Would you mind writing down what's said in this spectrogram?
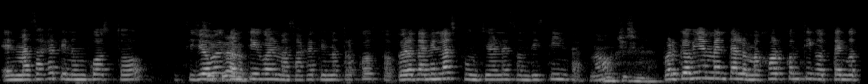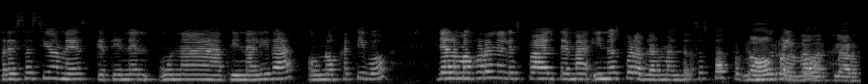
el masaje tiene un costo. Si yo Sí, voy claro. contigo, el masaje tiene otro costo. Pero también las funciones son distintas, ¿no? Muchísimo. Porque obviamente a lo mejor contigo tengo tres sesiones que tienen una finalidad o un objetivo. Y a lo mejor en el spa el tema, y no es por hablar mal de los spas, porque es No, muy para rico, nada, claro.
